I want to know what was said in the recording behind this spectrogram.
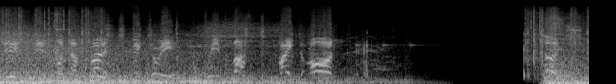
This is but the first victory! We must fight on! Search.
